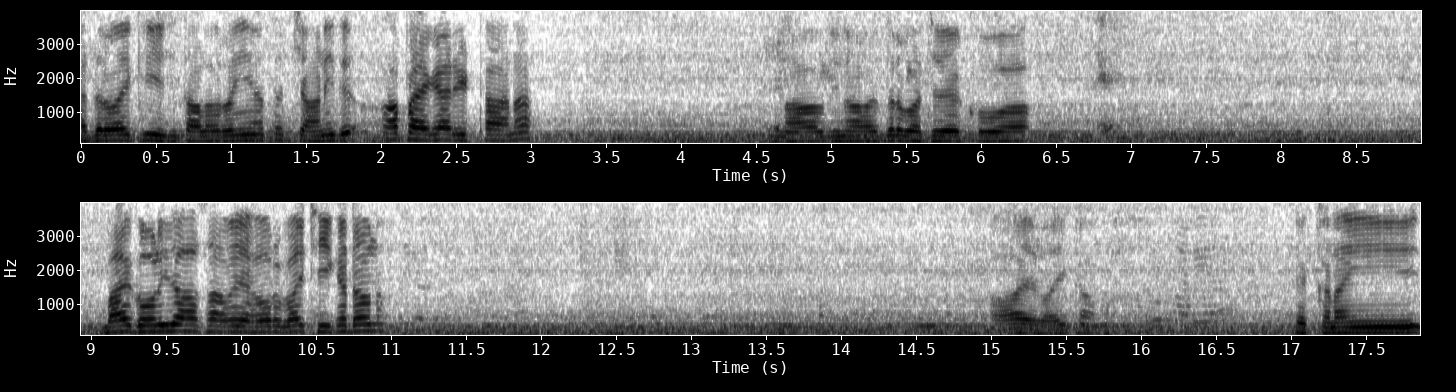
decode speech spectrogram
ਇਧਰ ਬਾਈ ਕੀ ਤਲ ਰਹੀਆਂ ਤੇ ਚਾਣੀ ਦੇ ਆ ਪੈ ਗਿਆ ਰੀਠਾ ਨਾ ਨਾਲ ਦੀ ਨਾਲ ਇਧਰ ਵੱਜ ਰਿਹਾ ਖੋਆ। ਬਾਈ ਗੋਲੀ ਦਾ ਹਸਾਵੇ ਹੋਰ, ਬਾਈ ਠੀਕ ਹੈ ਡਾਊਨ? ਆਏ ਭਾਈ ਕੰਮ। ਇੱਕਣਾ ਹੀ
